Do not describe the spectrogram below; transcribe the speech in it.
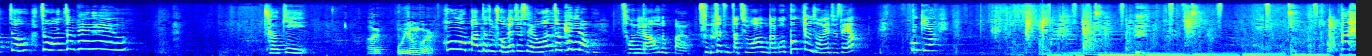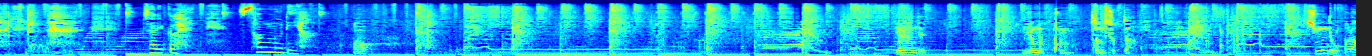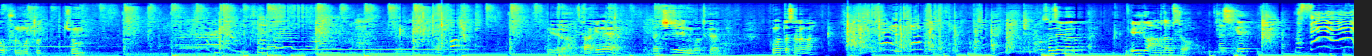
맞죠? 저 완전 팬이에요. 저기 아, 뭐 이런 걸. 호응 오빠한테 좀 전해주세요. 완전 팬이라고. 저는 라운 오빠요. 진짜 진짜 좋아한다고 꼭 좀 전해주세요. 오빠, 저 이거 선물이요. 어. 미안한데, 이런 거 좀 부담스럽다. 친구인데 오빠라고 부르는 것도 좀. 이야, 딱이네. 나 치질 있는 거 어떻게 알고. 고맙다, 사랑아. 선생님은 1도 안 부담스러워. 잘 쓸게.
